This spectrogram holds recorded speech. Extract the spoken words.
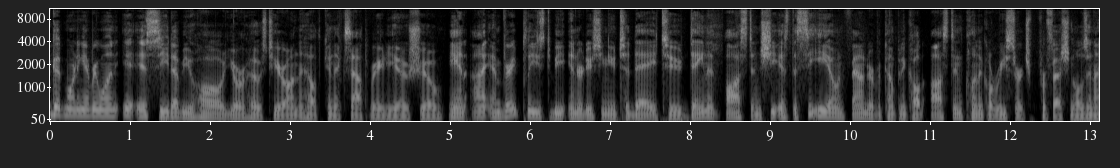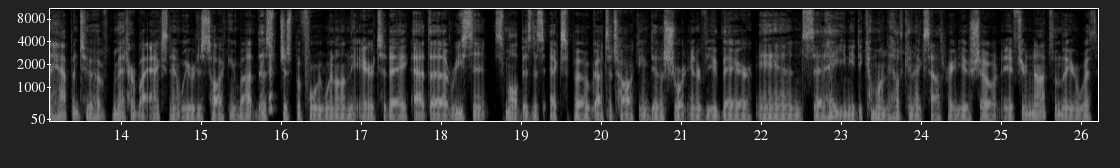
Good morning, everyone. It is CW Hall, your host here on the Health Connect South radio show. And I am very pleased to be introducing you today to Dana Austin. She is the CEO and founder of a company called Austin Clinical Research Professionals. And I happen to have met her by accident. We were just talking about this just before we went on the air today at the recent Small Business Expo. Got to mm-hmm. talking, did a short interview there, and said, Hey, you need to come on the Health Connect South radio show. And if you're not familiar with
